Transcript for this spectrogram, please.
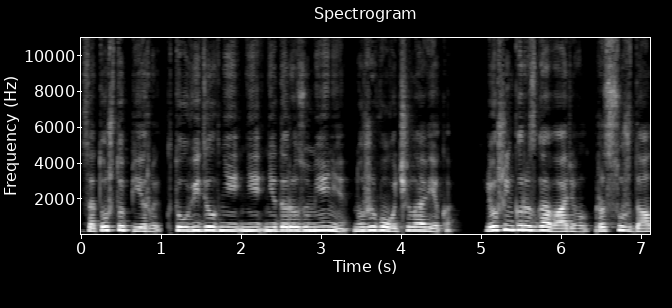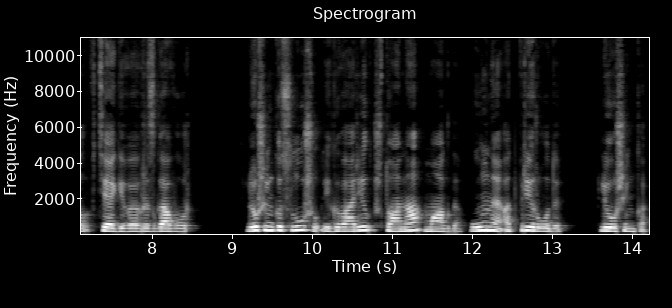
за то, что первый, кто увидел в ней не недоразумение, но живого человека. Лёшенька разговаривал, рассуждал, втягивая в разговор. Лёшенька слушал и говорил, что она Магда, умная от природы. Лёшенька.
